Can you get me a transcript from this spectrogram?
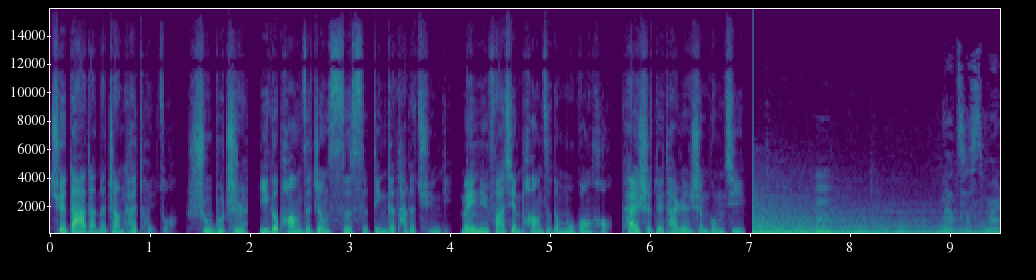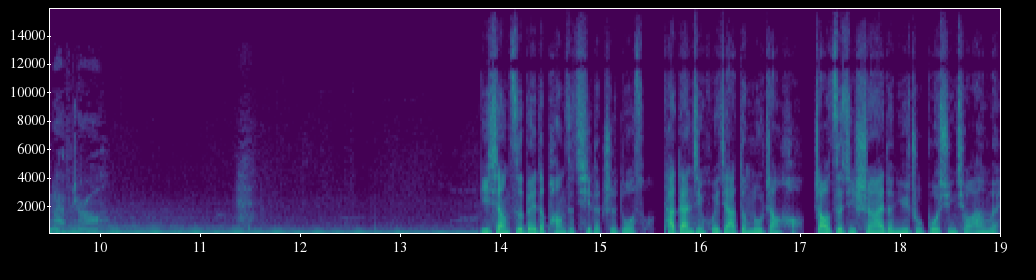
却大胆地张开腿坐。殊不知，一个胖子正死死盯着她的裙底。美女发现胖子的目光后，开始对他人身攻击。嗯 Not so smart after all。一向自卑的胖子气得直哆嗦，他赶紧回家登录账号，找自己深爱的女主播寻求安慰，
